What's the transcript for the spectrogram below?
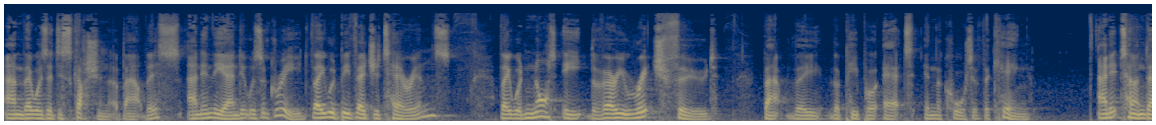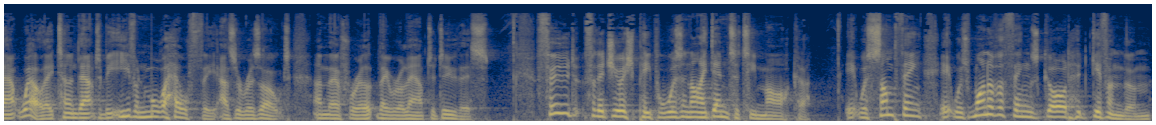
And there was a discussion about this. And in the end, it was agreed. They would be vegetarians they would not eat the very rich food that the, the people ate in the court of the king. And it turned out well. They turned out to be even more healthy as a result, and therefore uh, they were allowed to do this. Food for the Jewish people was an identity marker. It was something, it was one of the things God had given them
